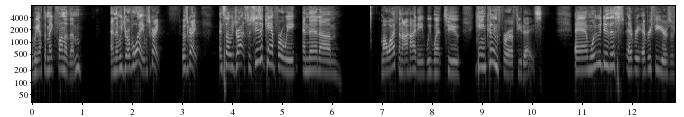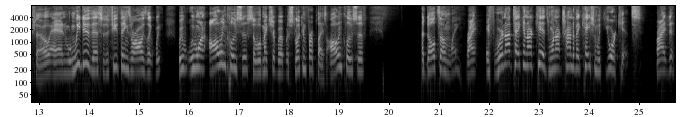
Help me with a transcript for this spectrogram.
we got to make fun of them. And then we drove away. It was great. It was great. And so we drive. So she's at camp for a week. And then um, my wife and I, Heidi, we went to Cancun for a few days. And we would do this every every few years or so. And when we do this, there's a few things we're always like we we, we want all inclusive. So we'll make sure we're, we're looking for a place all inclusive, adults only, right? If we're not taking our kids, we're not trying to vacation with your kids, right?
